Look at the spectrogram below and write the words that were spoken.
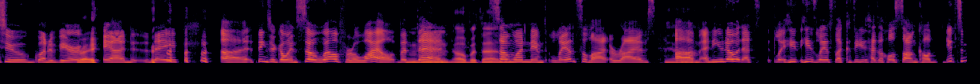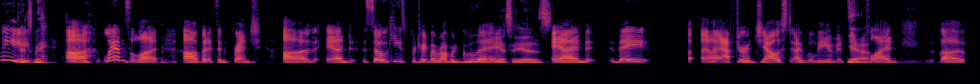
to Guinevere, Right. and they uh things are going so well for a while, but then oh, but then someone named Lancelot arrives. Yeah. Um, and you know that's he, he's Lancelot because he has a whole song called "It's Me." It's me. Uh, Lancelot. Uh, but it's in French. Um, and so he's portrayed by Robert Goulet. Yes, he is. And they, uh, after a joust, I believe it's Yeah. implied. Uh,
